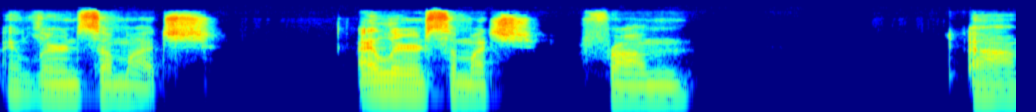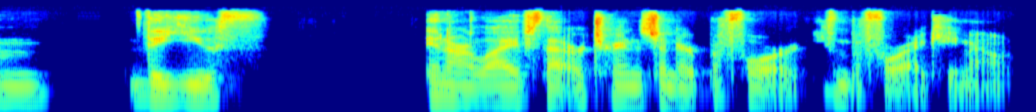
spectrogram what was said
I've learned so much. I learned so much from um the youth in our lives that are transgender before even before I came out.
